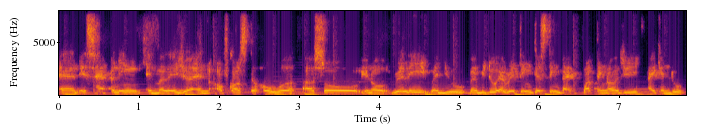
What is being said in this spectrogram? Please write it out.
and it's happening in Malaysia and of course the whole world. Uh, so you know really when you when we do everything just think back what technology I can do.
